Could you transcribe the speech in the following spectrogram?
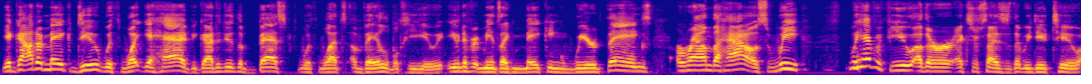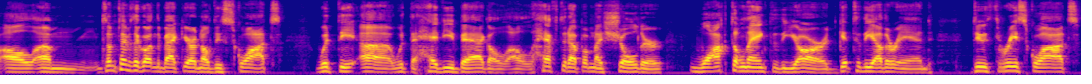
you got to make do with what you have. You got to do the best with what's available to you, even if it means like making weird things around the house. We we have a few other exercises that we do too. I'll um sometimes I go out in the backyard and I'll do squats with the uh with the heavy bag. I'll I'll heft it up on my shoulder, walk the length of the yard, get to the other end, do three squats,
